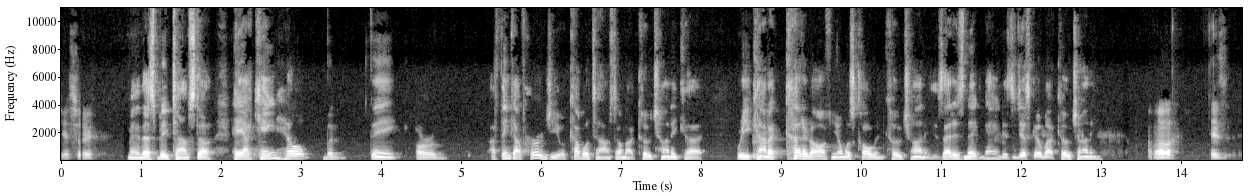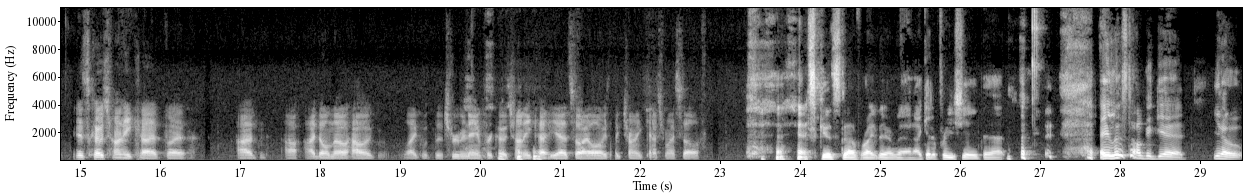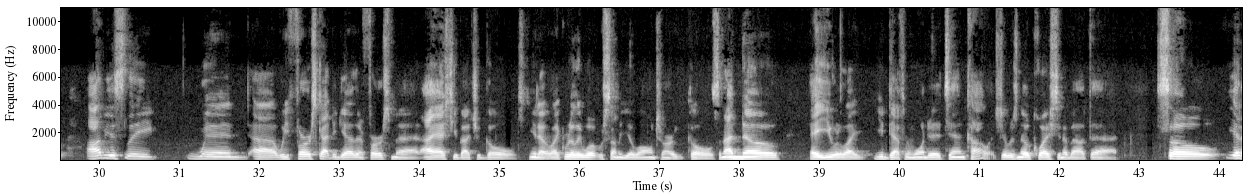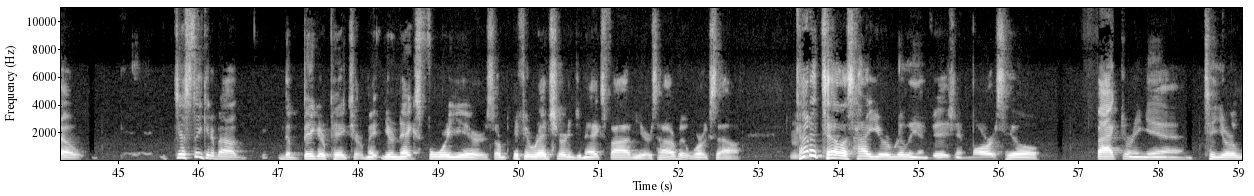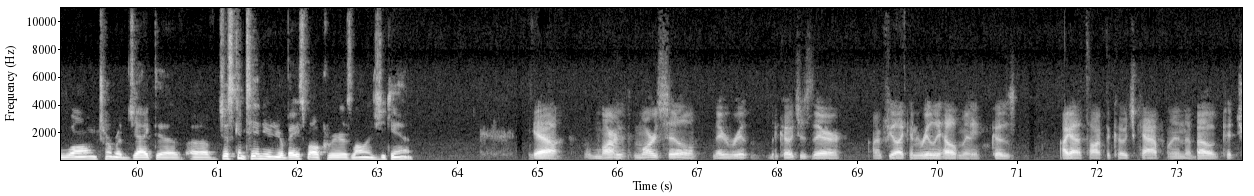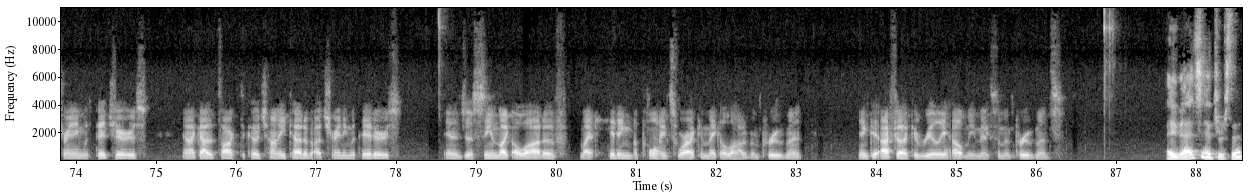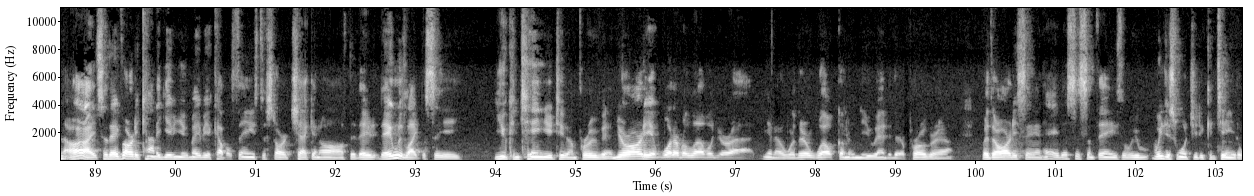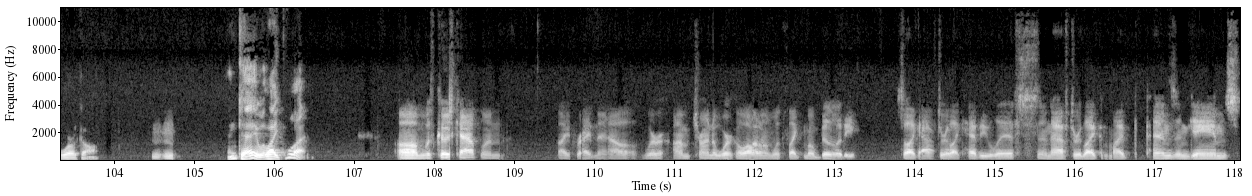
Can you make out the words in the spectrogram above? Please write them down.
Yes, sir. Man, that's big time stuff. Hey, I can't help but think, or I think I've heard you a couple of times talking about Coach Honeycutt, where you kind of cut it off and you almost called him Coach Honey. Is that his nickname? Does it just go by Coach Honey? Uh, his his Coach Honeycutt, but I I, I don't know how like the true name for Coach Honeycutt yet, so I always like try and catch myself. That's good stuff right there, man. I can appreciate that. hey, let's talk again. You know, obviously, when uh, we first got together and first met, I asked you about your goals. You know, like really, what were some of your long term goals? And I know, hey, you were like, you definitely wanted to attend college. There was no question about that. So, you know, just thinking about the bigger picture, your next four years, or if you're redshirted, your next five years, however it works out, mm-hmm. kind of tell us how you're really envisioning Mars Hill factoring in to your long term objective of just continuing your baseball career as long as you can. Yeah, Mars Mars Hill, they re- the coaches there, I feel like can really help me because I got to talk to Coach Kaplan about pit training with pitchers and I got to talk to Coach Honeycutt about training with hitters, and it just seemed like a lot of like hitting the points where I can make a lot of improvement, and I feel like it really helped me make some improvements. Hey, that's interesting. All right, so they've already kind of given you maybe a couple things to start checking off that they they would like to see you continue to improve in. You're already at whatever level you're at, you know, where they're welcoming you into their program, but they're already saying, "Hey, this is some things that we we just want you to continue to work on." Mm-hmm. Okay, well, like what? Um, with Coach Kaplan, like right now, where I'm trying to work a lot on with like mobility. So like after like heavy lifts and after like my pens and games,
